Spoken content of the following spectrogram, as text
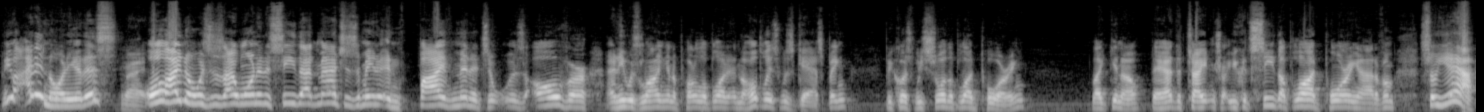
Me, I didn't know any of this. Right. All I know is, is I wanted to see that match. As I mean, in five minutes it was over, and he was lying in a puddle of blood, and the whole place was gasping because we saw the blood pouring. Like you know, they had the Titan. You could see the blood pouring out of him. So yeah,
